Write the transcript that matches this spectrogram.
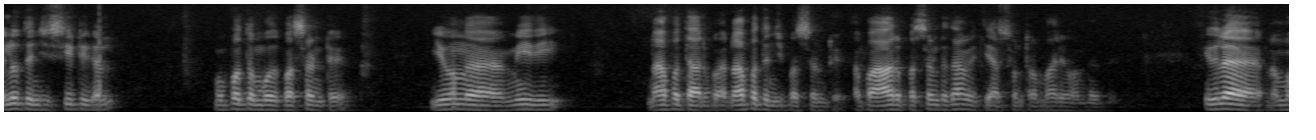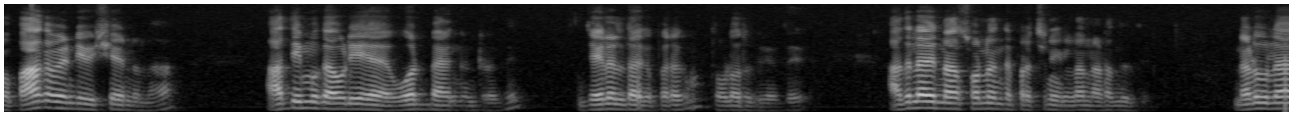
எழுபத்தஞ்சி சீட்டுகள் முப்பத்தொம்போது பர்சன்ட்டு இவங்க மீதி நாற்பத்தாறு நாற்பத்தஞ்சு பர்சன்ட்டு அப்போ ஆறு பர்சன்ட் தான் வித்தியாசன்ற மாதிரி வந்தது. இதில் நம்ம பார்க்க வேண்டிய விஷயம் என்னென்னா அதிமுகவுடைய ஓட் பேங்க்ன்றது ஜெயலலிதாவுக்கு பிறகும் தொடர்கிறது அதில் நான் சொன்ன இந்த பிரச்சனைகள்லாம் நடந்தது. நடுவில்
